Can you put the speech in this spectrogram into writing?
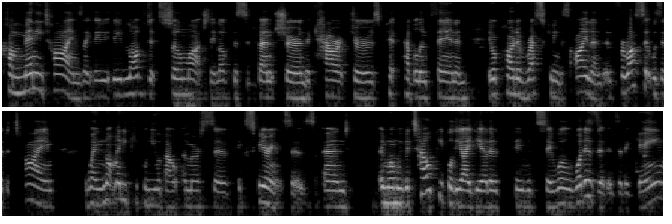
come many times. Like they, they loved it so much. They loved this adventure and the characters, Pip, Pebble, and Finn, and they were part of rescuing this island. And for us, it was at a time when not many people knew about immersive experiences. And and when we would tell people the idea that they would say well what is it is it a game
